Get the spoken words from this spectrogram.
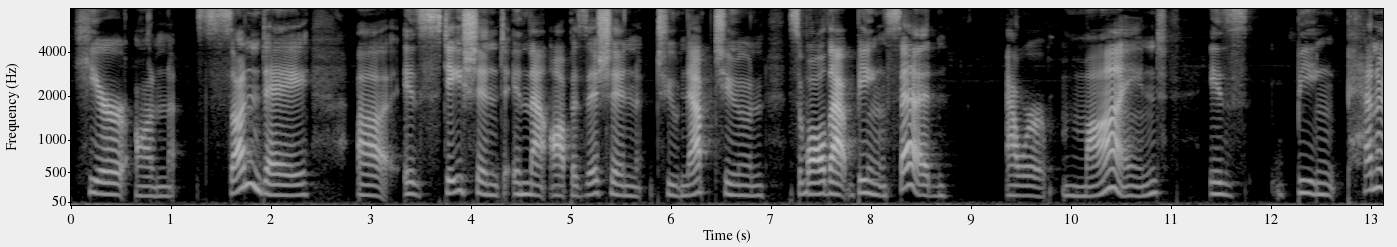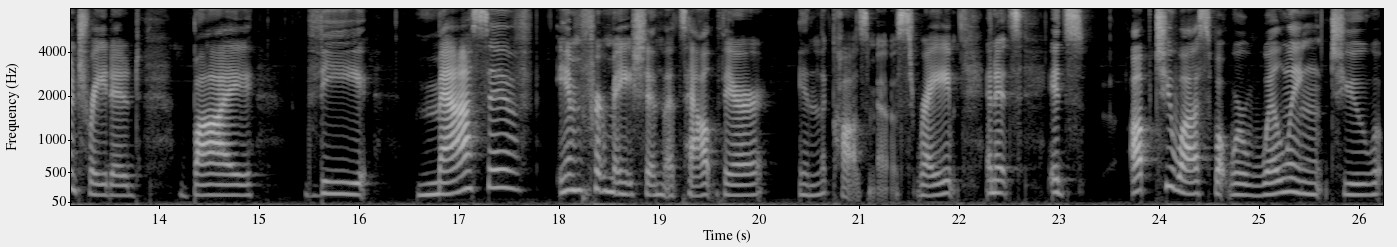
here on Sunday, uh, is stationed in that opposition to Neptune. So, all that being said, our mind is being penetrated by the massive information that's out there in the cosmos, right? And it's it's up to us what we're willing to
